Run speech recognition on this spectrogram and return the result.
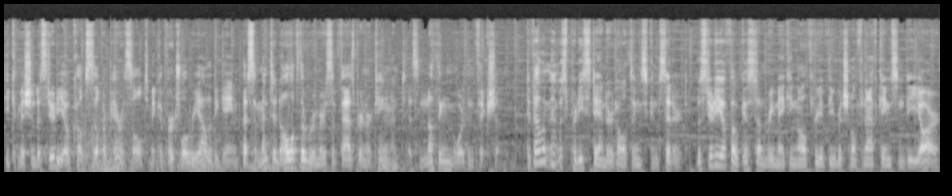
he commissioned a studio called Silver Parasol to make a virtual reality game that cemented all of the rumors of Fazbear Entertainment as nothing more than fiction. Development was pretty standard, all things considered. The studio focused on remaking all three of the original FNAF games in VR,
